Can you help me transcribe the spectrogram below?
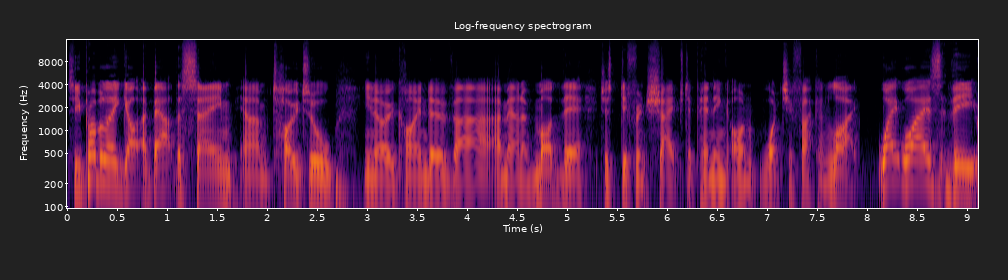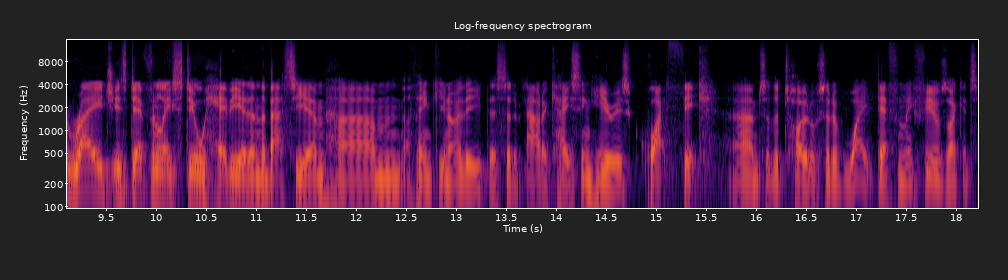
So you probably got about the same um, total, you know, kind of uh, amount of mod there, just different shapes depending on what you fucking like. Weight-wise, the Rage is definitely still heavier than the Basium. Um, um, I think you know the, the sort of outer casing here is quite thick, um, so the total sort of weight definitely feels like it's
